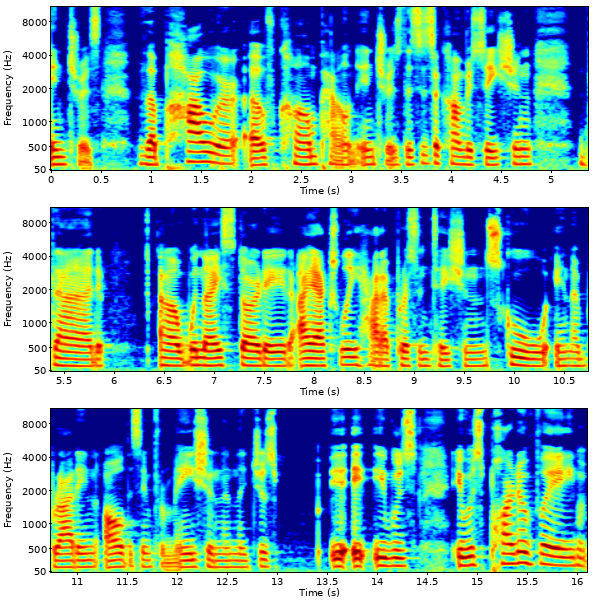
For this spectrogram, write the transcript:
interest, the power of compound interest. This is a conversation that uh, when I started, I actually had a presentation school and I brought in all this information and it just it, it, it was it was part of a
